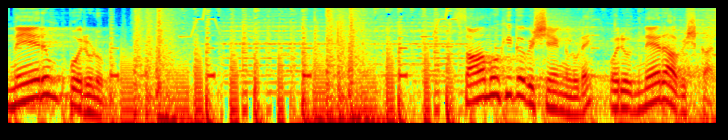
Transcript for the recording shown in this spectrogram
നേരും പൊരുളും. സാമൂഹിക വിഷയങ്ങളുടെ ഒരു നേരാവിഷ്കാരം.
